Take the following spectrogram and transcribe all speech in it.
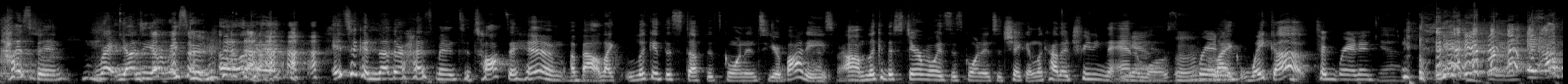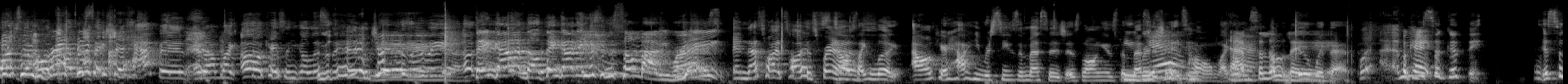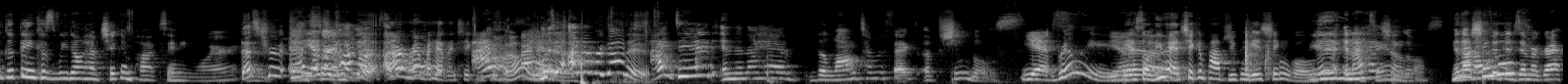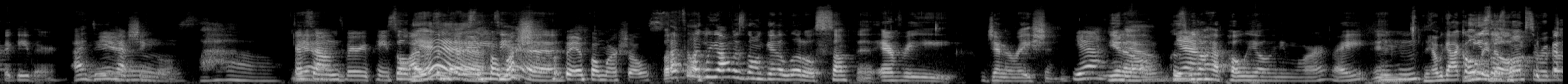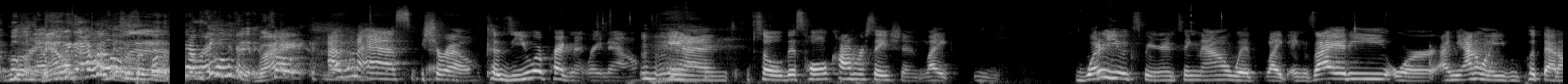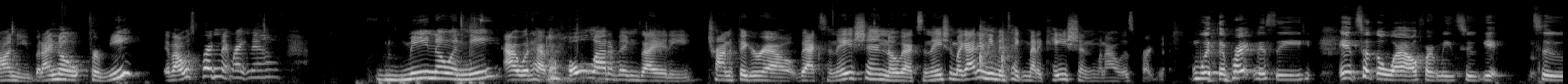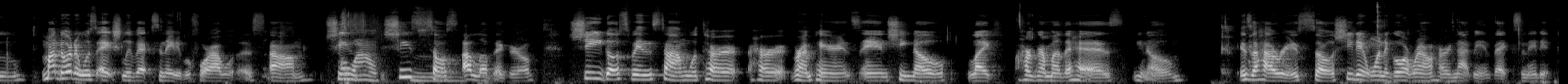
husband, right? Y'all do y'all research. Oh, okay. It took another husband to talk to him about like, look at the stuff that's going into your body. Right. Um, look at the steroids that's going into chicken. Look how they're treating the animals. Brandon Like, wake up. took Brandon. Yeah. Yeah. and I watched the whole conversation happen, and I'm like, oh, okay, so you gonna listen to him, but you're Yeah, listening to yeah, me. yeah. Okay. Thank God though. Thank God they listen to somebody, right? Yes. And that's why I told his friend, I was like, look, I don't care how he receives the message as long as the He message receives hits home. Like, I'm- Absolutely. I'm good with that. But I mean, Okay. it's a good thing. It's a good thing because we don't have chicken pox anymore. That's And- true. And and I never certain- caught it. I remember having chicken I- pox. I I, had- I never got it. I did, and then I had the long term effect of shingles. Yes. Really? Yeah. Yeah, so if you had chicken pox, you can get shingles. Yeah, and I had Damn. shingles, You and I don't shingles? fit the demographic either. I did Yeah. have shingles, Wow. That Yeah. sounds very painful. So I look yeah. the infomercial, Yeah. the infomercials. but I feel like we always gonna get a little something every generation. Yeah. You know, because Yeah. we don't have polio anymore, right? And Mhm. Now we got COVID measles, though. mumps, and rubella. Look, now we got COVID. We have COVID. Right. So I want to ask Sherelle because you are pregnant right now, Mhm. and so this whole conversation, like, what are you experiencing now with like anxiety, or I mean, I don't want to even put that on you, but I know for me, if I was pregnant right now, me knowing me, I would have a whole lot of anxiety trying to figure out vaccination, no vaccination. Like I didn't even take medication when I was pregnant. with the pregnancy, it took a while for me to get to. My daughter was actually vaccinated before I was. Um, she's Oh, wow. she's so I love that girl. She goes spends time with her her grandparents, and she know like her grandmother has you know is a high risk, so she didn't want to go around her not being vaccinated.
